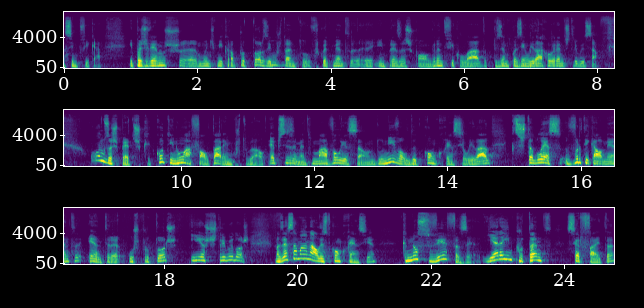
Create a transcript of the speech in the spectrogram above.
simplificar, e depois vemos muitos microprodutores e, uhum. portanto, frequentemente empresas com grande dificuldade, por exemplo, depois em lidar com a grande distribuição. Um dos aspectos que continua a faltar em Portugal é precisamente uma avaliação do nível de concorrencialidade que se estabelece verticalmente entre os produtores e os distribuidores. Mas essa é uma análise de concorrência que não se vê fazer. E era importante ser feita,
